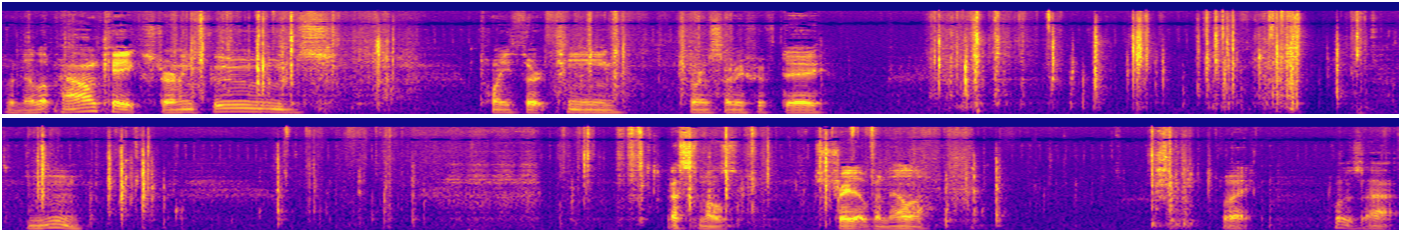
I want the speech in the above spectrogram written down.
Vanilla pound cake, Sterling Foods, 2013, 275th day. Mmm. That smells straight up vanilla. Wait, what is that?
